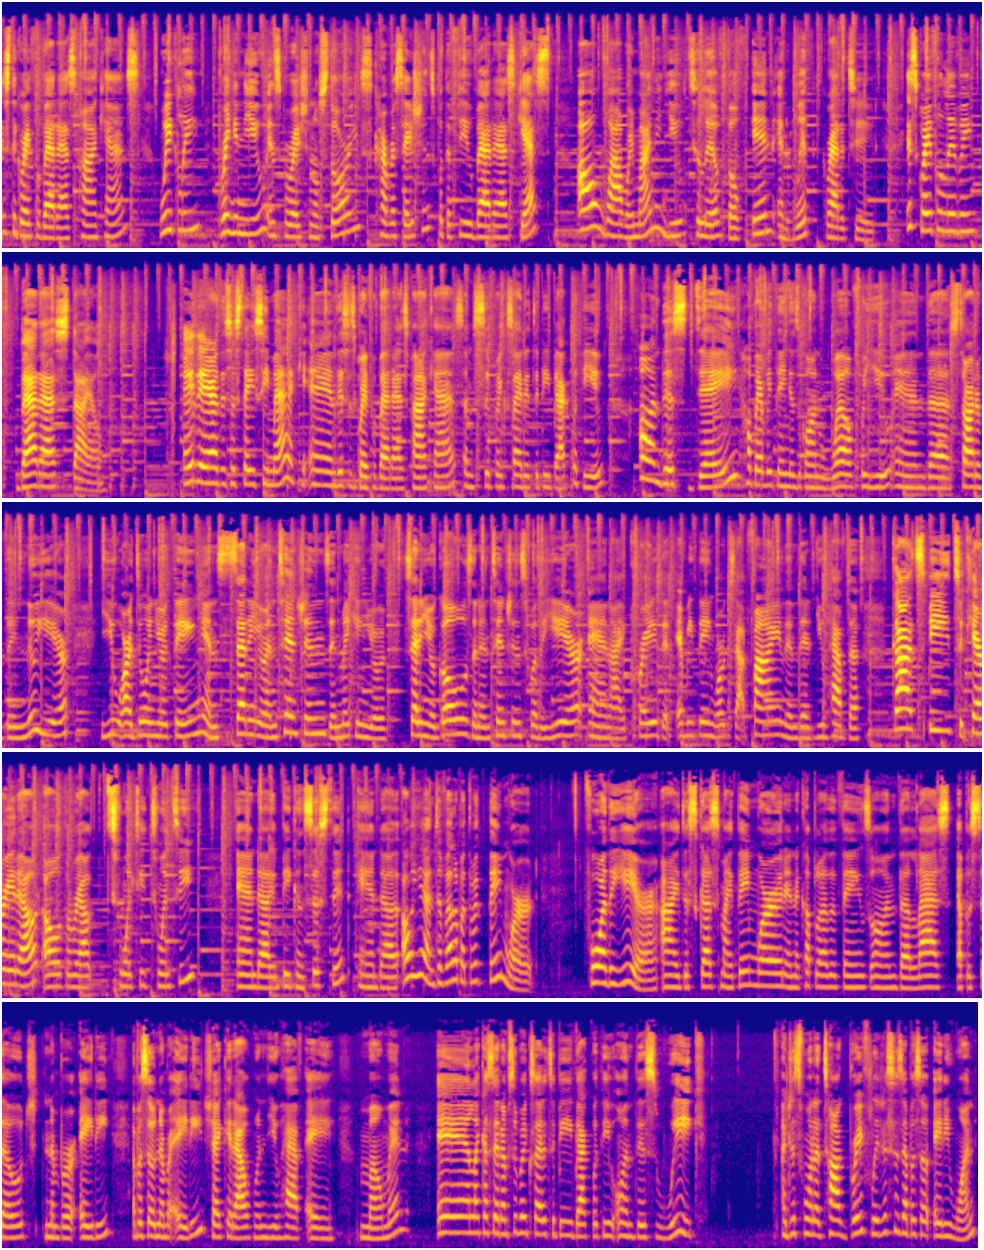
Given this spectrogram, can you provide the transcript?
It's the Grateful Badass Podcast, weekly bringing you inspirational stories, conversations with a few badass guests, all while reminding you to live both in and with gratitude. It's Grateful Living, Badass Style. Hey there, this is Stacy Mack, and this is Grateful Badass Podcast. I'm super excited to be back with you on this day. Hope everything is going well for you and the start of the new year. You are doing your thing and setting your intentions and making your setting your goals and intentions for the year. And I pray that everything works out fine and that you have the Godspeed to carry it out all throughout 2020 and uh, be consistent. And uh, oh yeah, and develop a th- theme word for the year. I discussed my theme word and a couple of other things on the last episode, number 80. Episode number 80. Check it out when you have a moment. And like I said, I'm super excited to be back with you on this week. I just want to talk briefly. This is episode 81.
